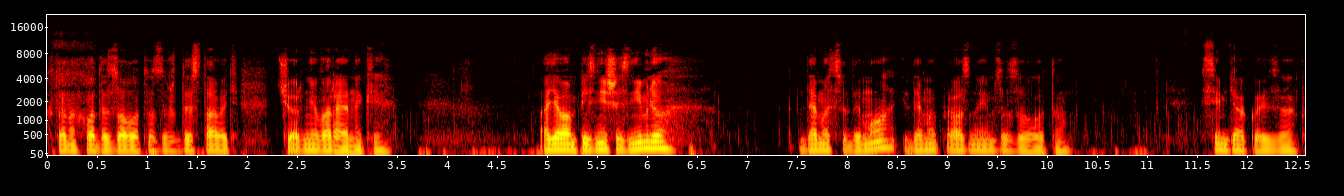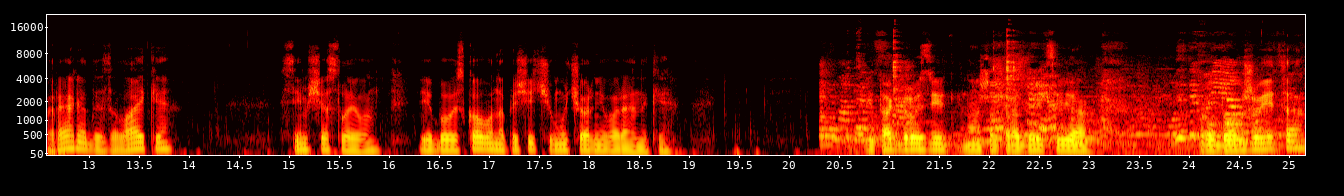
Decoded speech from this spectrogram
хто знаходить золото, завжди ставить чорні вареники. А я вам пізніше знімлю, де ми сидимо і де ми празднуємо за золото. Всім дякую за перегляди, за лайки. Всім щасливо. І обов'язково напишіть, чому чорні вареники. І так, друзі, наша традиція продовжується.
